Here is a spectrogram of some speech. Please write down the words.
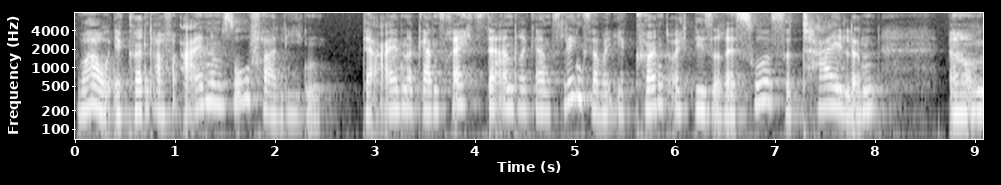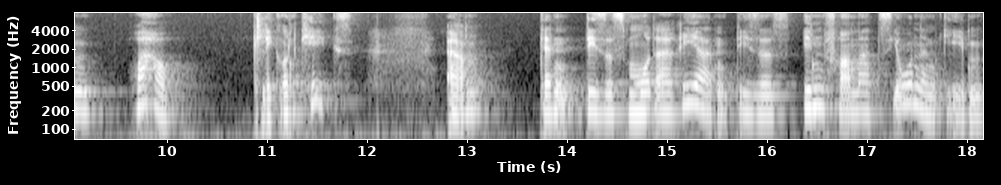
Wow, ihr könnt auf einem Sofa liegen der eine ganz rechts, der andere ganz links, aber ihr könnt euch diese Ressource teilen. Ähm, wow, Klick und Keks. Ähm, denn dieses Moderieren, dieses Informationen geben,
